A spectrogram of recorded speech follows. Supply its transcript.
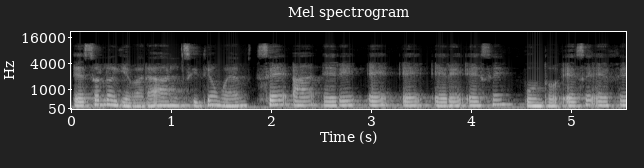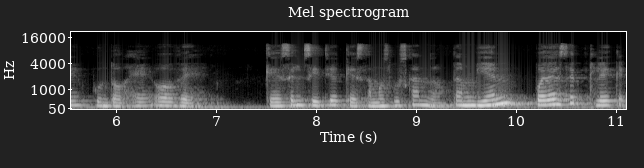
Eso lo llevará al sitio web careers.sf.gov que es el sitio que estamos buscando. También puede hacer clic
